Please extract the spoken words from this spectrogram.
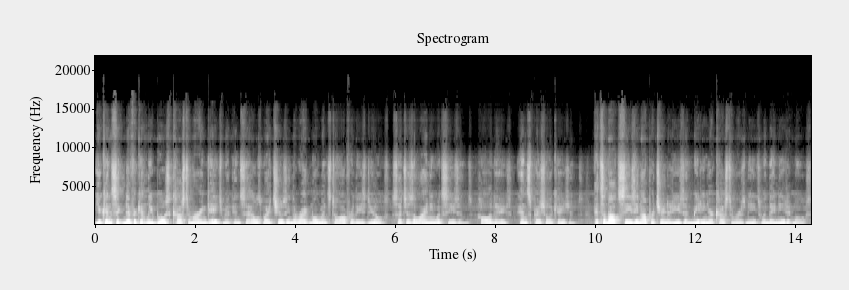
You can significantly boost customer engagement and sales by choosing the right moments to offer these deals, such as aligning with seasons, holidays, and special occasions. It's about seizing opportunities and meeting your customers' needs when they need it most,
